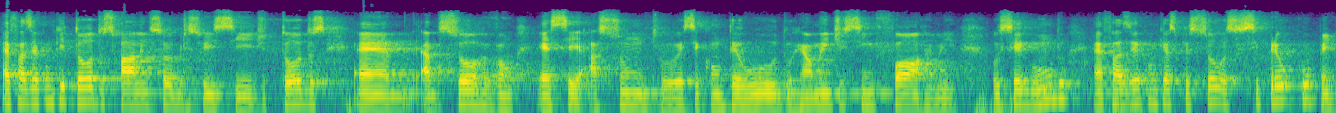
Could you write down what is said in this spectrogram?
é fazer com que todos falem sobre suicídio, todos é, absorvam esse assunto, esse conteúdo, realmente se informem. O segundo é fazer com que as pessoas se preocupem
